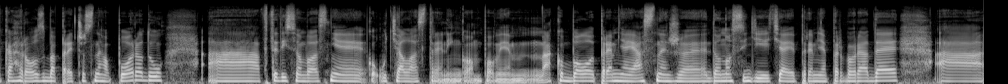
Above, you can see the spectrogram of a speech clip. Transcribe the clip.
nejaká hrozba predčasného pôrodu a vtedy som vlastne ako uťala s tréningom, poviem. Ako bolo pre mňa jasné, že donosiť dieťa je pre mňa prvoradé a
